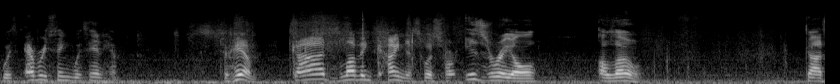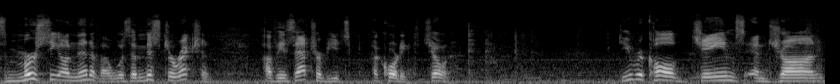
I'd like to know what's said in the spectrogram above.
with everything within him. To him, God's loving kindness was for Israel alone. God's mercy on Nineveh was a misdirection of his attributes according to Jonah. Do you recall James and John,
